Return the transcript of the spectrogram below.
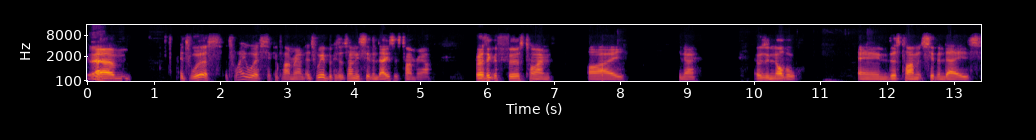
Yeah. um it's worse. It's way worse second time around it's weird because it's only seven days this time around but i think the first time i you know it was a novel. And this time it's seven days.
